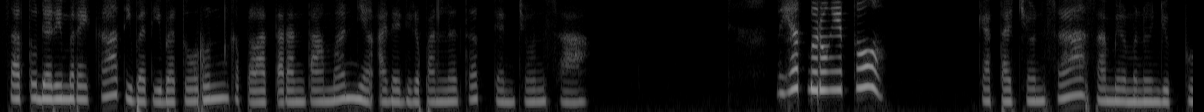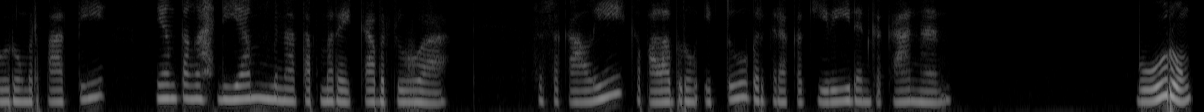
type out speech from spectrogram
satu dari mereka tiba-tiba turun ke pelataran taman yang ada di depan Letek dan Chonsa. Lihat burung itu, kata Chonsa sambil menunjuk burung merpati yang tengah diam menatap mereka berdua. Sesekali kepala burung itu bergerak ke kiri dan ke kanan. Burung?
